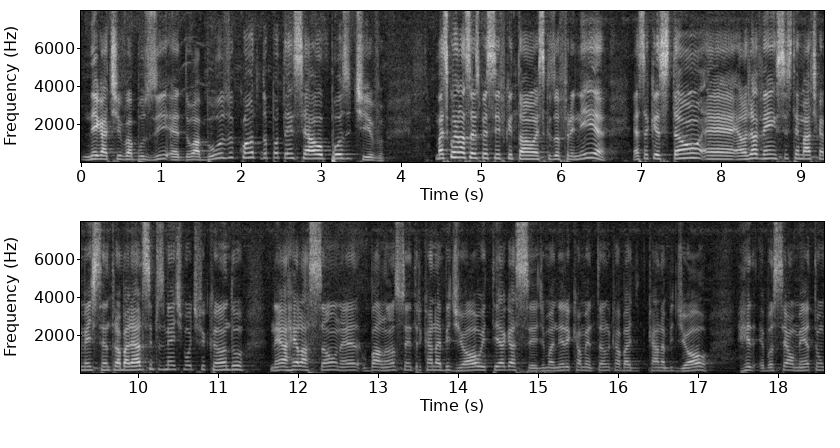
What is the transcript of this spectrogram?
negativo abusi, é, do abuso quanto do potencial positivo. Mas com relação específica então à esquizofrenia, essa questão é, ela já vem sistematicamente sendo trabalhada, simplesmente modificando né, a relação, né, o balanço entre canabidiol e THC, de maneira que aumentando o canabidiol você aumenta um,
